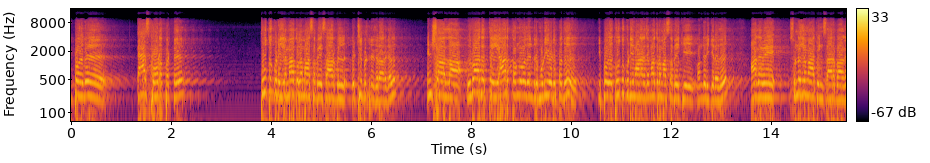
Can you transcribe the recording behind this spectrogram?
இப்பொழுது டாஸ் போடப்பட்டு தூத்துக்குடி ஜமாத்துலமா சபை சார்பில் வெற்றி பெற்றிருக்கிறார்கள். இன்ஷா அல்லாஹ் விவாதத்தை யார் தொங்குவது என்று முடிவெடுப்பது இப்போது தூத்துக்குடி மாநகர ஜமாத்துலமா சபைக்கு வந்திருக்கிறது. ஆகவே சுன்ன ஜமாத்தின் சார்பாக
